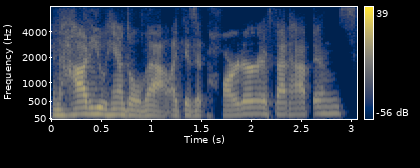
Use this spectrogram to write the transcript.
and how do you handle that? Like, is it harder if that happens?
